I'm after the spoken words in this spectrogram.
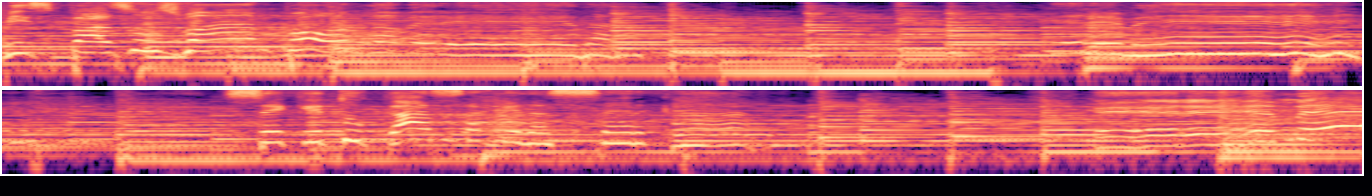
Mis pasos van que tu casa queda cerca. Quéreme.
